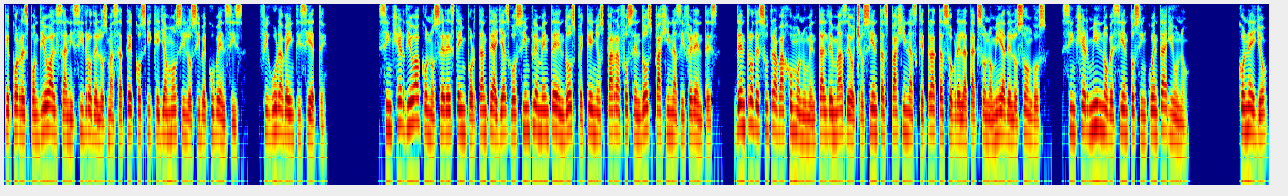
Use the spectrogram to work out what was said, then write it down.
que correspondió al San Isidro de los Mazatecos y que llamó Psilocibe figura 27. Singer dio a conocer este importante hallazgo simplemente en dos pequeños párrafos en dos páginas diferentes, dentro de su trabajo monumental de más de 800 páginas que trata sobre la taxonomía de los hongos, Singer 1951. Con ello,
